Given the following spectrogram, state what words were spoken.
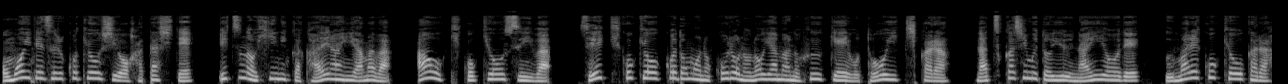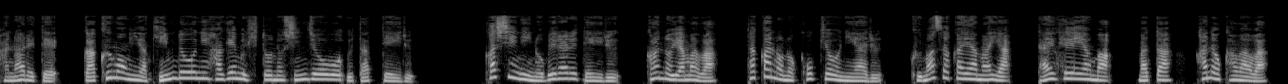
思い出ずる故郷死を果たして、いつの日にか帰らん山は、青き故郷水は、正規故郷子供の頃の野山の風景を遠い地から懐かしむという内容で、生まれ故郷から離れて、学問や勤労に励む人の心情を歌っている。歌詞に述べられている、かの山は、高野の故郷にある、熊坂山や太平山、また、かの川は、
